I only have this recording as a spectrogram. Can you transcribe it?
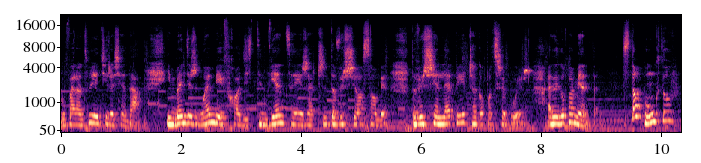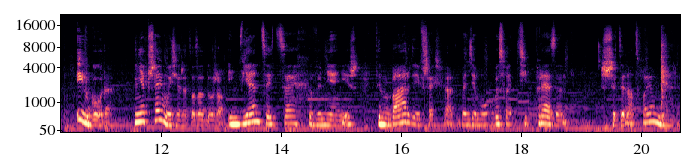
Gwarantuję Ci, że się da. Im będziesz głębiej wchodzić, tym więcej rzeczy dowiesz się o sobie. Dowiesz się lepiej, czego potrzebujesz. A tego pamiętaj. 100 punktów i w górę. I nie przejmuj się, że to za dużo. Im więcej cech wymienisz, tym bardziej wszechświat będzie mógł wysłać Ci prezent szyty na Twoją miarę.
